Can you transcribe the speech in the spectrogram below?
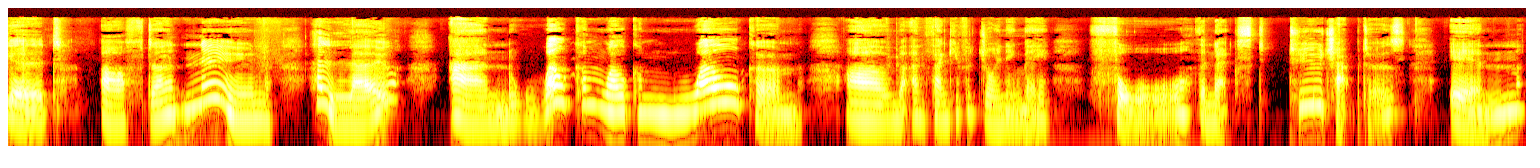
good afternoon. Hello and welcome, welcome, welcome. Um, and thank you for joining me for the next two chapters in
